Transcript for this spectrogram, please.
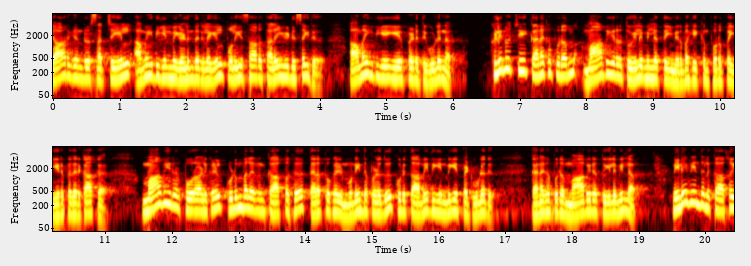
யார் என்ற சர்ச்சையில் அமைதியின்மை எழுந்த நிலையில் போலீசார் தலையீடு செய்து அமைதியை ஏற்படுத்தியுள்ளனர். கிளிநொச்சி கனகபுரம் மாவீரர் துயிலமில்லத்தை நிர்வகிக்கும் பொறுப்பை ஏற்பதற்காக மாவீரர் போராளிகள் குடும்பநலன் காப்பக தரப்புகள் முனைந்த பொழுது குறித்த அமைதியின்மை ஏற்பட்டுள்ளது. கனகபுரம் மாவீரர் துயிலமில்லம் நினைவேந்தலுக்காக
